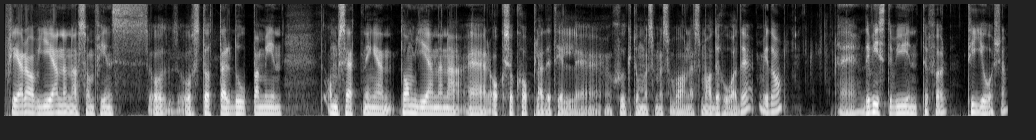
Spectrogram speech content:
flera av generna som finns och, och stöttar dopaminomsättningen, de generna är också kopplade till eh, sjukdomar som är så vanliga som ADHD idag. Eh, det visste vi inte för tio år sedan.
